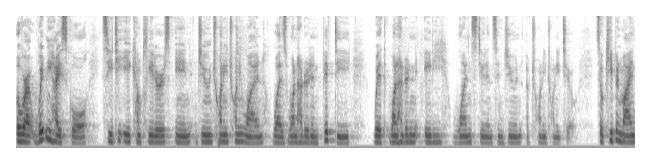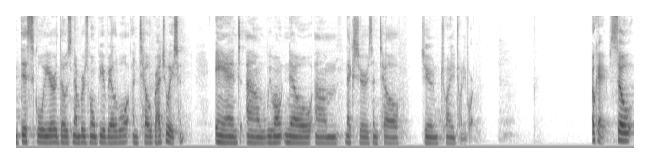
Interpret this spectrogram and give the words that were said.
Over at Whitney High School, CTE completers in June 2021 was 150 with 181 students in June of 2022. So keep in mind this school year, those numbers won't be available until graduation. And um, we won't know um, next year's until June 2024. Okay, so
